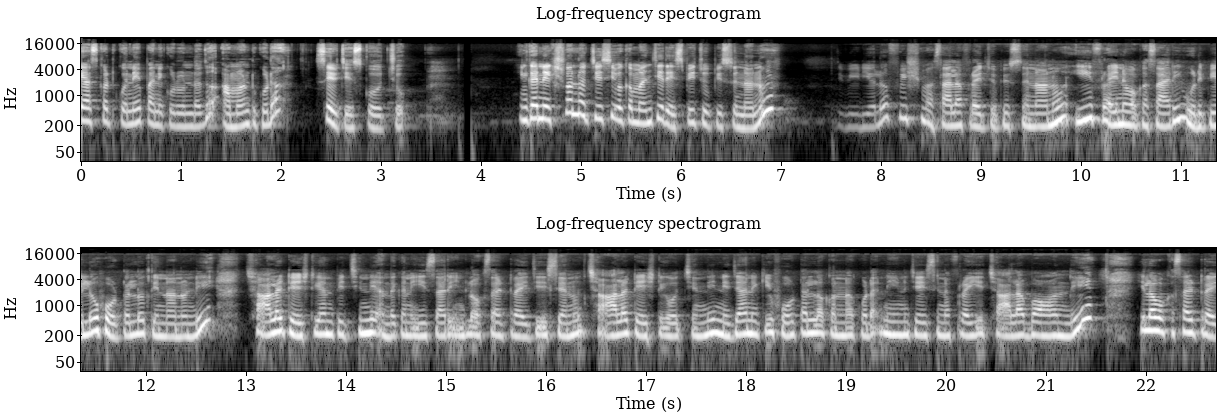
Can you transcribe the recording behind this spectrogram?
గ్యాస్ కట్ కొనే పని కూడా ఉండదు అమౌంట్ కూడా సేవ్ చేసుకోవచ్చు. ఇంకా నెక్స్ట్ వన్ వచ్చేసి ఒక మంచి రెసిపీ చూపిస్తున్నాను. వీడియోలో ఫిష్ మసాలా ఫ్రై చూపిస్తున్నాను. ఈ ఫ్రైని ఒకసారి ఉడిపిలో హోటల్లో తిన్నానండి. చాలా టేస్టీగా అనిపించింది. అందుకని ఈసారి ఇంట్లో ఒకసారి ట్రై చేశాను. చాలా టేస్టీగా వచ్చింది. నిజానికి హోటల్లో కన్నా కూడా నేను చేసిన ఫ్రై చాలా బాగుంది. ఇలా ఒకసారి ట్రై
